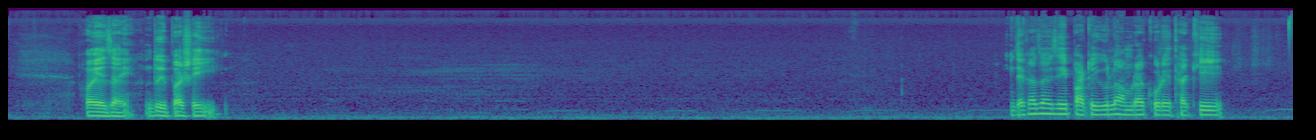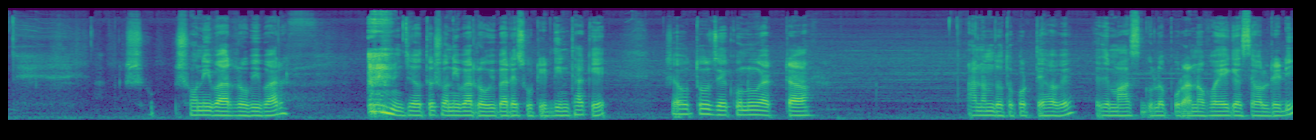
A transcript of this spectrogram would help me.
হয়ে যায় দুই পাশেই। দেখা যায় যে এই পার্টিগুলো আমরা করে থাকি শনিবার, রবিবার। যেহেতু শনিবার, রবিবারে ছুটির দিন থাকে, সেহেতু যে কোনো একটা আনন্দ তো করতে হবে। এই যে মাছগুলো পুরানো হয়ে গেছে অলরেডি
